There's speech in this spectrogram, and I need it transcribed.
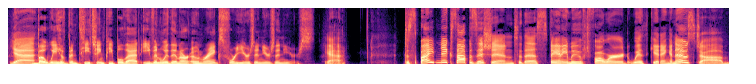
Yeah. But we have been teaching people that even within our own ranks for years and years and years. Yeah. Despite Nick's opposition to this, Fanny moved forward with getting a nose job,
